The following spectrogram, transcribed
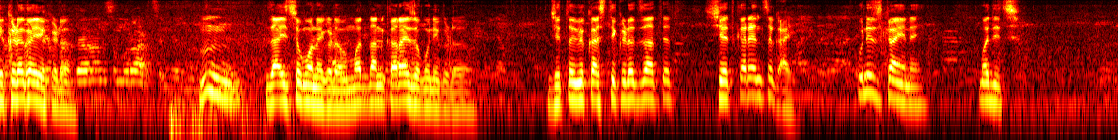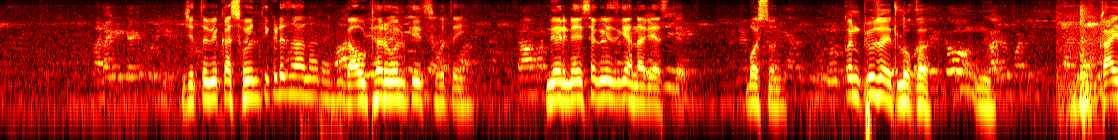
इकडं का इकडं? हम्म, जायचं कोणाकडं? मतदान करायचं कोणीकडं? जिथं विकास तिकडंच जातात. शेतकऱ्यांचं काय? कुणीच काही नाही. मध्येच जिथं विकास होईल तिकडे जाणार आहे. गाव ठरवलं तीच होते निर्णय सगळेच घेणारे असतात बसून. कन्फ्यूज आहेत लोक. काय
